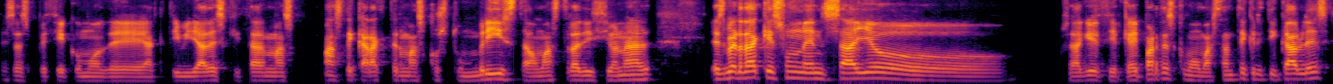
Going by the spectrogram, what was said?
especie como de actividades quizás más, más de carácter más costumbrista o más tradicional. Es verdad que es un ensayo, o sea, quiero decir que hay partes como bastante criticables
